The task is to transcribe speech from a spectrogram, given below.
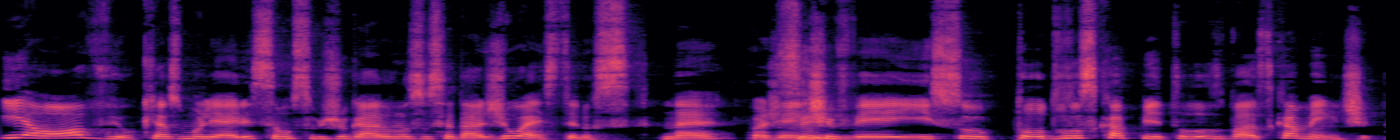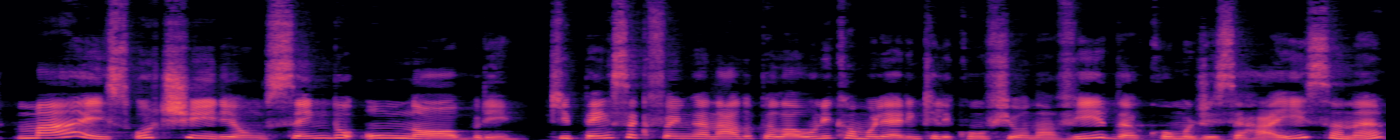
E é óbvio que as mulheres são subjugadas na sociedade de Westeros, né? A gente Sim. vê isso todos os capítulos, basicamente. Mas o Tyrion, sendo um nobre que pensa que foi enganado pela única mulher em que ele confiou na vida, como disse a Raíssa, né?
